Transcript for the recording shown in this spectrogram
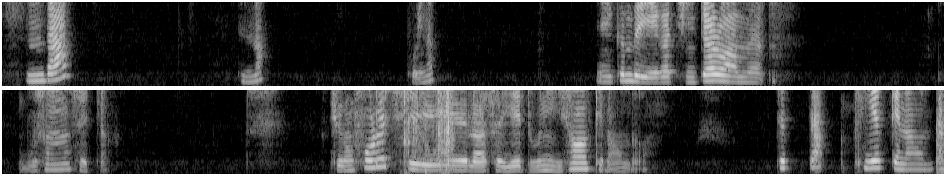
쓴다? 됐나? 보이나? 네, 근데 얘가 진짜로 하면 무섭나 살짝. 지금 후레쉬라서 얘 눈이 이상하게 나온다. 됐다. 귀엽게 나온다.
